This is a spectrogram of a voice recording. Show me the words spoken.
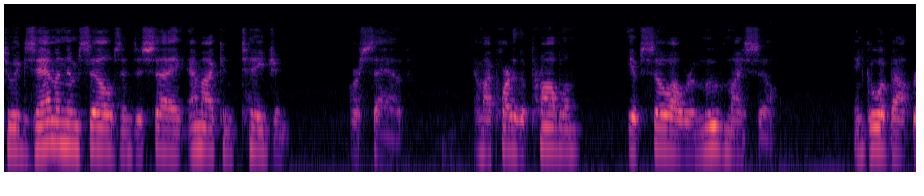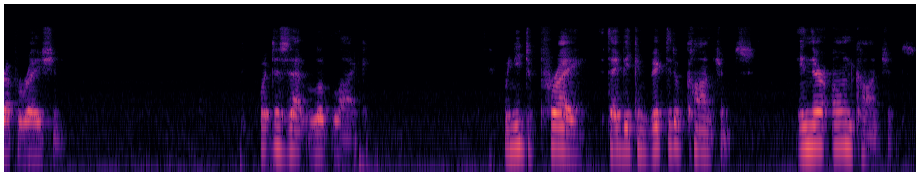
To examine themselves and to say, Am I contagion or salve? Am I part of the problem? If so, I'll remove myself and go about reparation. What does that look like? We need to pray that they be convicted of conscience, in their own conscience,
